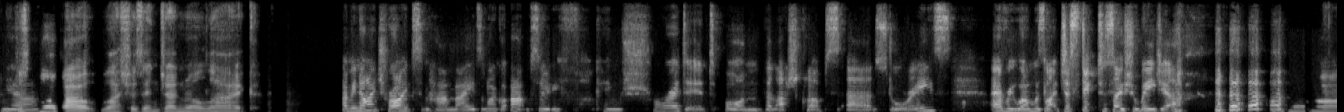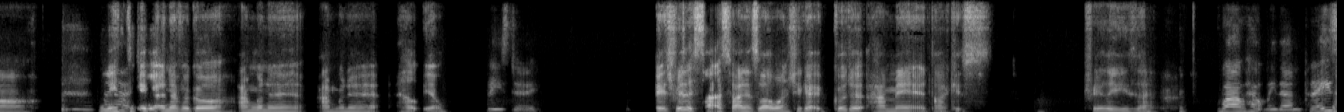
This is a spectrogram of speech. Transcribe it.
Yeah. Just more about lashes in general. Like, I mean, I tried some handmades and I got absolutely fucking shredded on the Lash Club's uh, stories. Everyone was like, just stick to social media. aw, you need to give it another go. I'm gonna, I'm gonna help you. Please do. It's really satisfying as well. Once you get good at handmade, like it's, it's really easy. Well, help me then, please.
